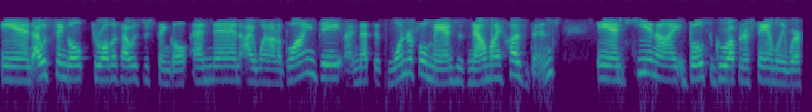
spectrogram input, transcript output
And I was single through all this. I was just single. And then I went on a blind date and I met this wonderful man who's now my husband. And he and I both grew up in a family where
